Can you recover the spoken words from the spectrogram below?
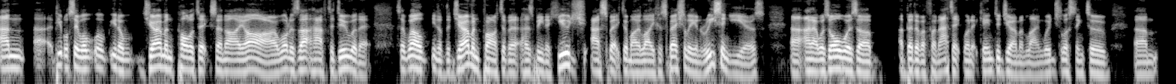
And uh, people say, well, well, you know, German politics and IR, what does that have to do with it? So, well, you know, the German part of it has been a huge aspect of my life, especially in recent years. Uh, and I was always a a bit of a fanatic when it came to German language, listening to, um,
